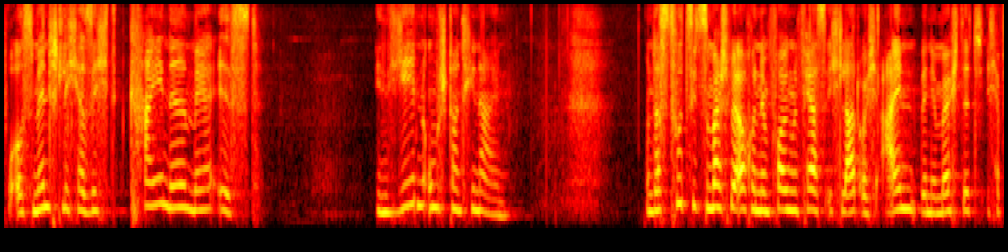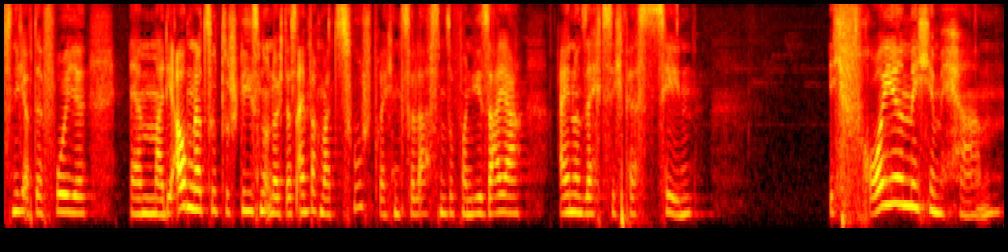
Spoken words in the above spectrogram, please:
wo aus menschlicher Sicht keine mehr ist. In jeden Umstand hinein. Und das tut sie zum Beispiel auch in dem folgenden Vers. Ich lade euch ein, wenn ihr möchtet, ich habe es nicht auf der Folie, ähm, mal die Augen dazu zu schließen und euch das einfach mal zusprechen zu lassen, so von Jesaja 61, Vers 10. Ich freue mich im Herrn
